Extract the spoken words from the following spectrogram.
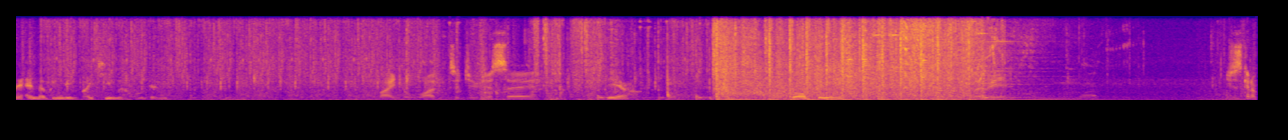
and they end up being like human organs. Like what did you just say? Yeah. Please. You're just gonna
